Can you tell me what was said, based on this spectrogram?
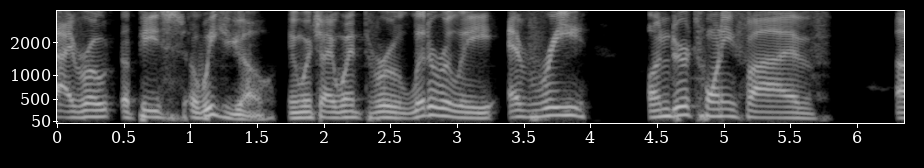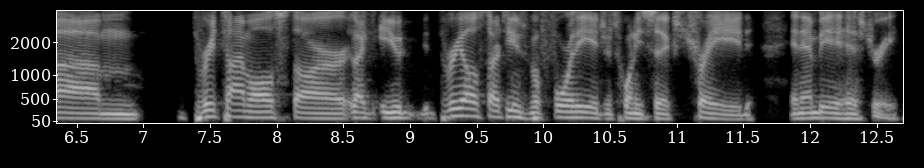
I wrote a piece a week ago in which I went through literally every under 25 um three-time all-star like you three all-star teams before the age of 26 trade in NBA history.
